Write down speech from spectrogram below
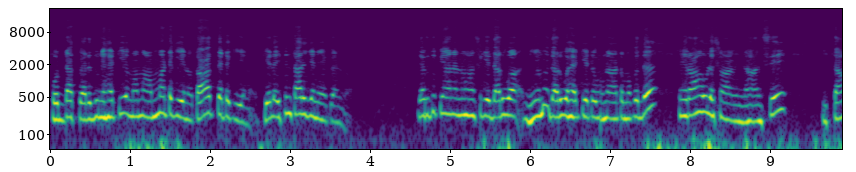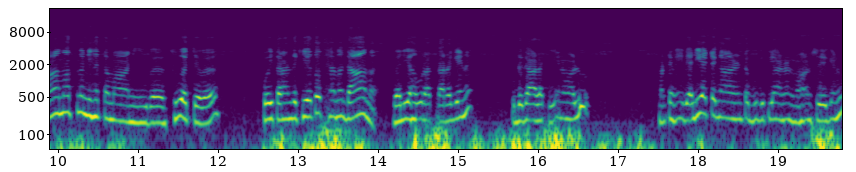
පොඩ්ඩක් වැරදුන හැටිය මම අම්මට කියනවා තාත්තට කියනවා කියලා ඉතින් තර්ජනය කරනවා. දරුදු පියාණන් වහන්සේගේ දරුවා නියම දරුවා හැටියට වුණාට මොකද මේ රාහුල ස්වාමීන් වහන්සේ ඊ타ත්ම නිහතමානීව සුවචව කොයිතරම්ද කියතොත් හැමදාම වැලිය අහුරක් අරගෙන උඩ දාලා කියනවලු මට මේ වැලියට ගානට බුදු පියාණන් වහන්සේගෙනු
